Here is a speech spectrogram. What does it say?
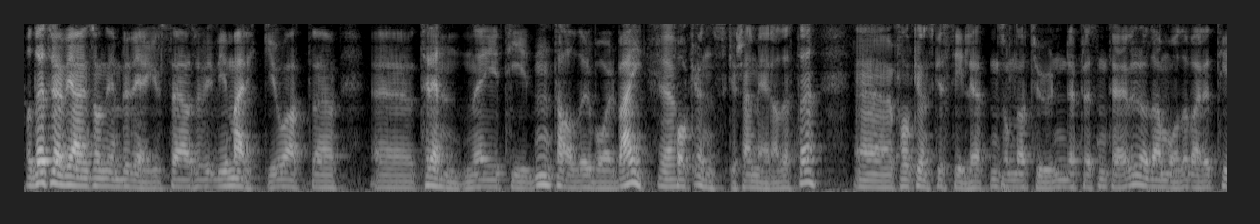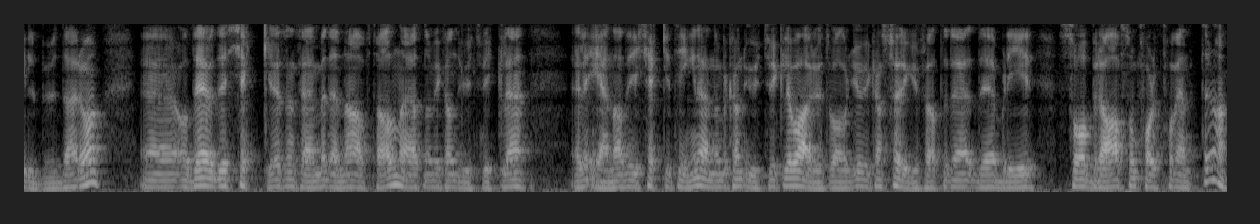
Og det tror jeg vi er en sånn en bevegelse. Altså, vi, vi merker jo at eh, trendene i tiden taler vår vei. Ja. Folk ønsker seg mer av dette. Uh, folk ønsker stillheten som naturen representerer, og da må det være et tilbud der òg. Uh, og det er det kjekke synes jeg, med denne avtalen, er at når vi kan utvikle eller en av de kjekke tingene er når vi kan utvikle vareutvalget, vi kan sørge for at det, det blir så bra som folk forventer, da.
